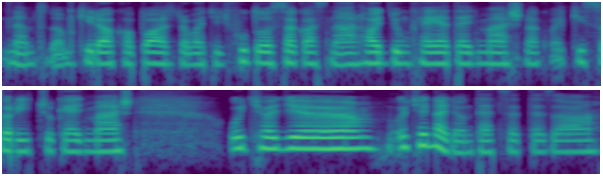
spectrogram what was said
nem tudom, kirak a partra, vagy hogy futószakasznál hagyjunk helyet egymásnak, vagy kiszorítsuk egymást. Úgyhogy, úgyhogy nagyon tetszett ez a,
